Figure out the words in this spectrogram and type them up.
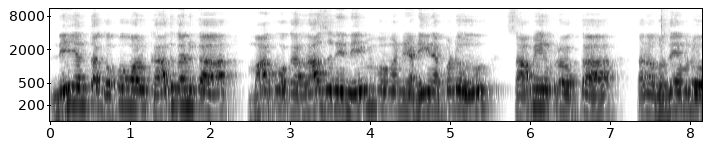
నీ అంత గొప్పవారు కాదు కనుక మాకు ఒక రాజుని నియమింపమని అడిగినప్పుడు సామేలు ప్రవక్త తన హృదయంలో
